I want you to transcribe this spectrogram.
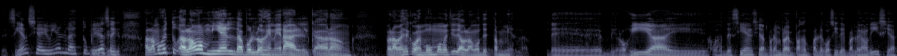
de ciencia y mierda, de estupideces. Hablamos, estu- hablamos mierda por lo general, cabrón. Pero a veces cogemos un momentito y hablamos de estas mierdas. De biología y cosas de ciencia. Por ejemplo, me pasan un par de cositas y un par de noticias.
